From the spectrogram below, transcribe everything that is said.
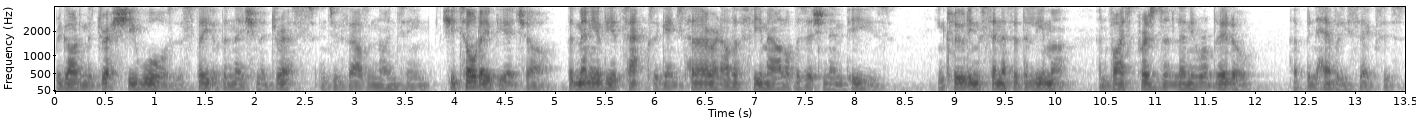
regarding the dress she wore to the State of the Nation address in 2019. She told APHR that many of the attacks against her and other female opposition MPs, including Senator De Lima and Vice President Leni Robredo, have been heavily sexist.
